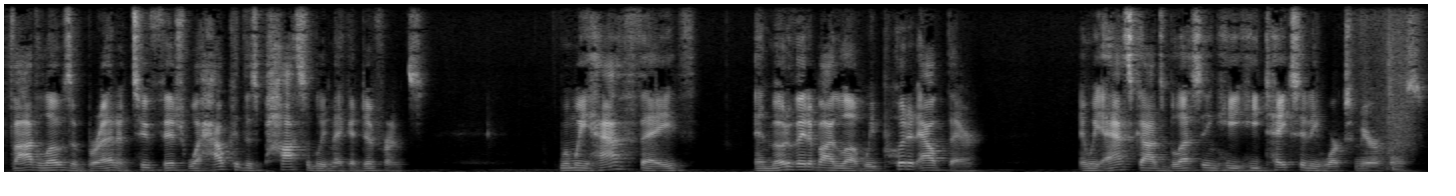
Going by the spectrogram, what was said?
five loaves of bread and two fish. Well, how could this possibly make a difference?" When we have faith and motivated by love, we put it out there and we ask God's blessing. He he takes it and he works miracles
